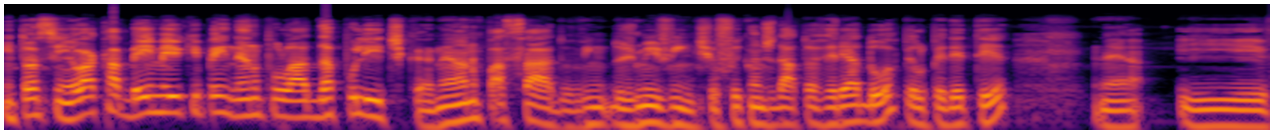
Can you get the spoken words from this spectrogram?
Então, assim, eu acabei meio que pendendo pro lado da política, né? Ano passado, em 2020, eu fui candidato a vereador pelo PDT, né? E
